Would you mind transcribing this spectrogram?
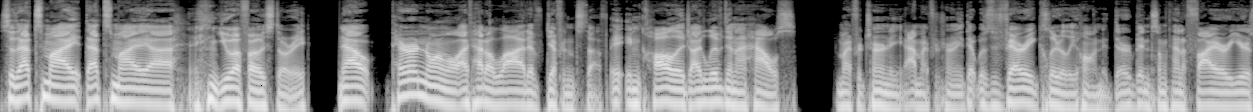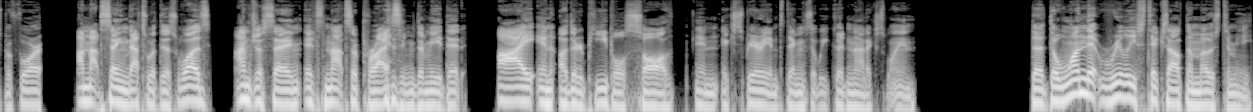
So that's my that's my uh, UFO story. Now, paranormal, I've had a lot of different stuff. In college, I lived in a house, my fraternity, at my fraternity, that was very clearly haunted. There had been some kind of fire years before. I'm not saying that's what this was. I'm just saying it's not surprising to me that I and other people saw and experienced things that we could not explain. The the one that really sticks out the most to me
